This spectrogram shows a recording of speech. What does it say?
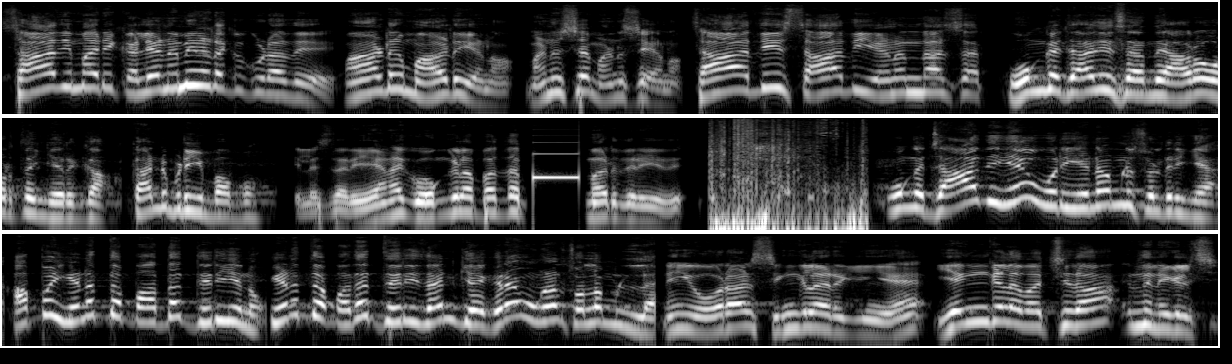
சாதி மாதிரி கல்யாணமே நடக்க கூடாது மாடு மாடு இனம் மனுஷ மனுஷ இனம். சாதி சாதி இனம் தான் சார். உங்க ஜாதியை சேர்ந்த யாரோ ஒருத்தங்க இருக்கான். கண்டுபிடிங்க பாப்போம். இல்ல சார் எனக்கு உங்களை பார்த்தா மாதிரி தெரியுது. உங்க ஜாதியை ஒரு இனம்னு சொல்றீங்க. அப்ப இனத்தை பார்த்தா தெரியணும். இனத்தை பார்த்தா தெரியுதான்னு கேக்குறேன். உங்களால சொல்ல முடியல. நீங்க ஒரு ஆள் சிங்கிளா இருக்கீங்க. எங்களை வச்சுதான் இந்த நிகழ்ச்சி.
